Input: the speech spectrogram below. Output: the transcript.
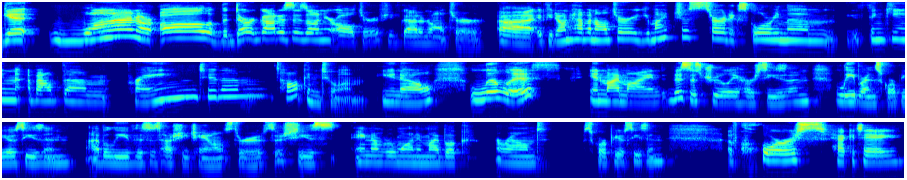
get one or all of the dark goddesses on your altar if you've got an altar. Uh, if you don't have an altar, you might just start exploring them, thinking about them, praying to them, talking to them. You know, Lilith. In my mind, this is truly her season, Libra and Scorpio season. I believe this is how she channels through. So she's a number one in my book around Scorpio season. Of course, Hecate,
